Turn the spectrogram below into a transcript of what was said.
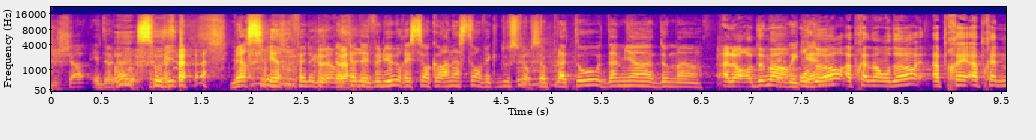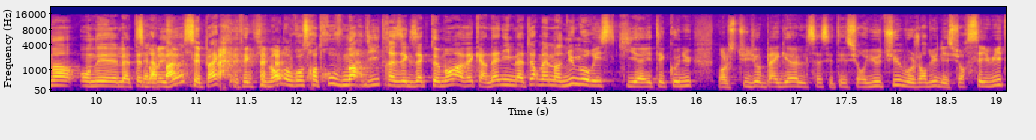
du chat et de la souris. Merci Raphaël d'être venu. Restez encore un instant avec nous sur ce plateau. Damien, demain, Alors demain, on dort, après-demain, on dort, après, après-demain, on est la tête dans la les Pâques. yeux, c'est Pâques, effectivement. Donc on se retrouve mardi, très exactement, avec un animateur, même un humoriste qui a été connu dans le studio Bagel, ça c'était sur YouTube, aujourd'hui il est sur C8,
